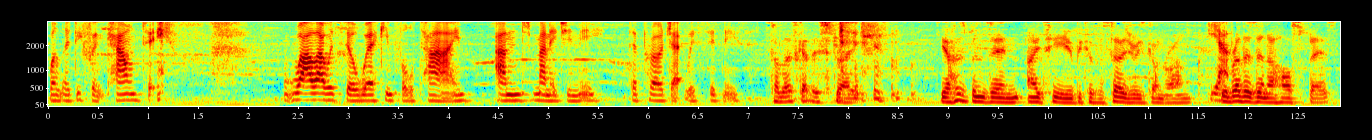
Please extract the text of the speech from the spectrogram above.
well a different county while I was still working full time and managing the the project with Sydney's. So let's get this straight. Your husband's in ITU because the surgery's gone wrong. Yeah. Your brother's in a hospice.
